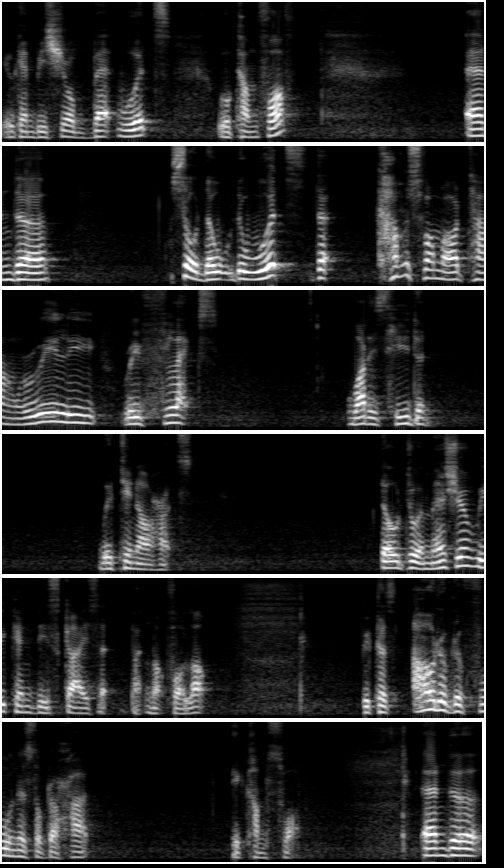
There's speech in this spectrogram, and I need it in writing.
you can be sure bad words will come forth. And uh, so the, the words that comes from our tongue really reflects what is hidden within our hearts. Though to a measure we can disguise it, but not for long because out of the fullness of the heart it comes forth. And uh,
